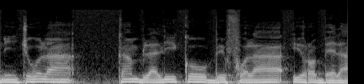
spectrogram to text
nin cogo la kan bilali kow bɛ fɔla yɔrɔ bɛɛ la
